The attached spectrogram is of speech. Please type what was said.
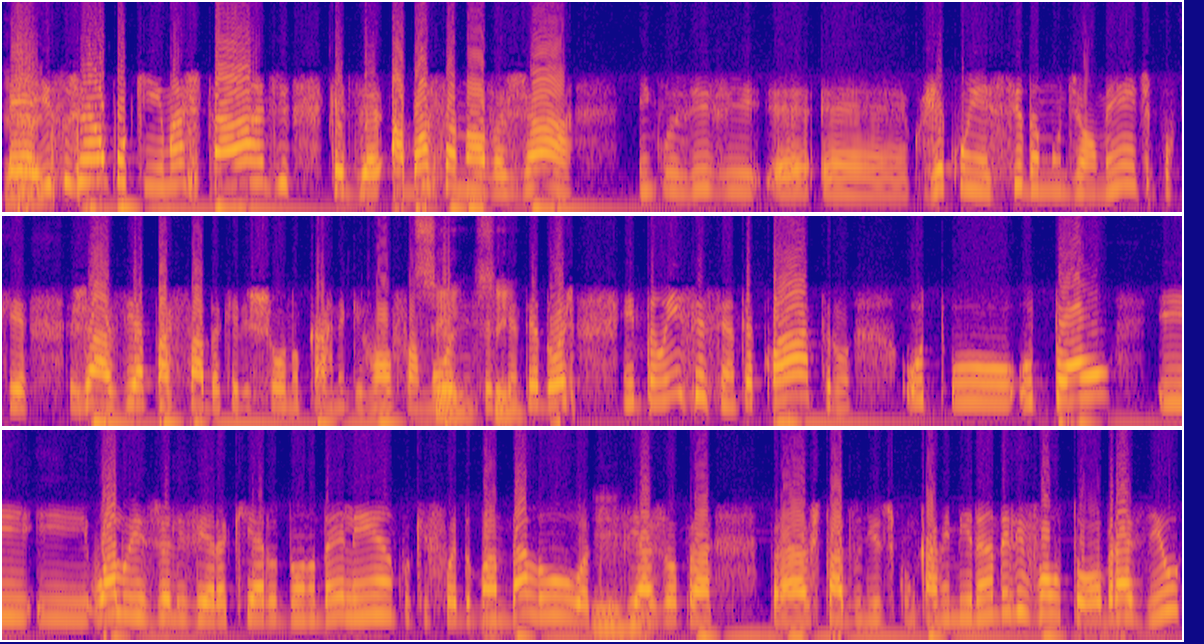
É... é, isso já é um pouquinho mais tarde. Quer dizer, a bossa nova já inclusive é, é, reconhecida mundialmente, porque já havia passado aquele show no Carnegie Hall famoso sim, em 62. Sim. Então, em 64, o, o, o Tom e, e, o Aloysio de Oliveira, que era o dono da elenco, que foi do Bando da Lua, que uhum. viajou para os Estados Unidos com Carmen Miranda, ele voltou ao Brasil.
